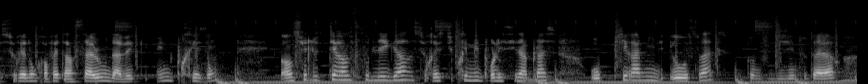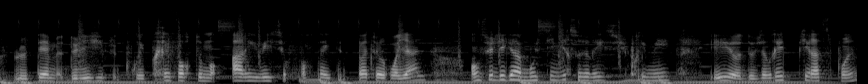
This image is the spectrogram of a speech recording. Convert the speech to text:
serait donc en fait un saloon avec une prison. Ensuite, le terrain de foot, les gars, serait supprimé pour laisser la place aux pyramides et aux snacks. Comme je disais tout à l'heure, le thème de l'Egypte pourrait très fortement arriver sur Fortnite Battle Royale. Ensuite, les gars, Mostimir serait supprimé et deviendrait Pirates Points.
